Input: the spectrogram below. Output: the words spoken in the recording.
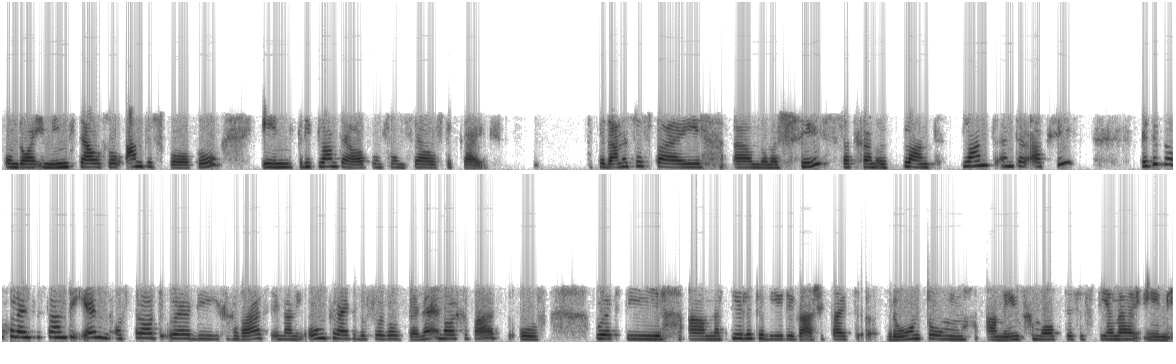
om daai immuunstelsel aan te skakel en vir die plante help om vir homself te kyk. So dan is ons by ehm um, nommer 6 wat gaan oor plant plant interaksies. Dit is nog 'n interessante een. Ons praat oor die gewas en dan die onkruide byvoorbeeld binne in daai gewas of ook die um, natuurlike biodiversiteit rondom um, mensgemaakte stelsels en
